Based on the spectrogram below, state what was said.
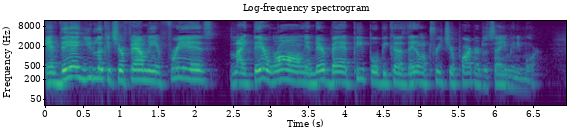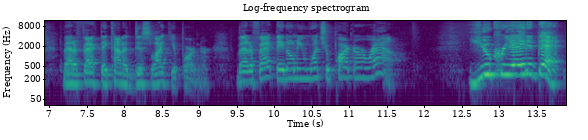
And then you look at your family and friends like they're wrong and they're bad people because they don't treat your partner the same anymore. Matter of fact, they kind of dislike your partner. Matter of fact, they don't even want your partner around. You created that.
